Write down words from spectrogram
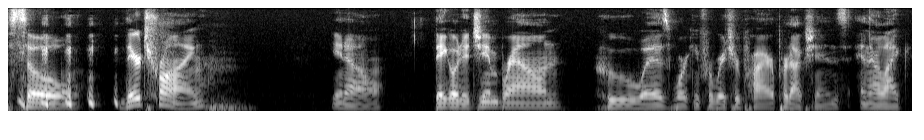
So they're trying you know, they go to Jim Brown, who was working for Richard Pryor Productions, and they're like,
